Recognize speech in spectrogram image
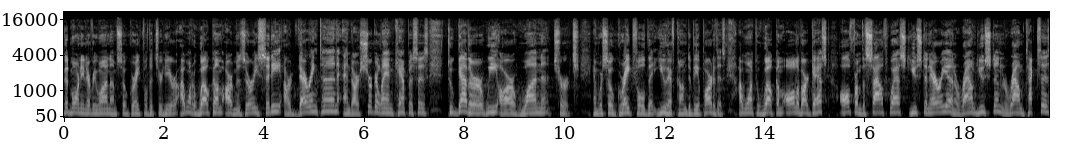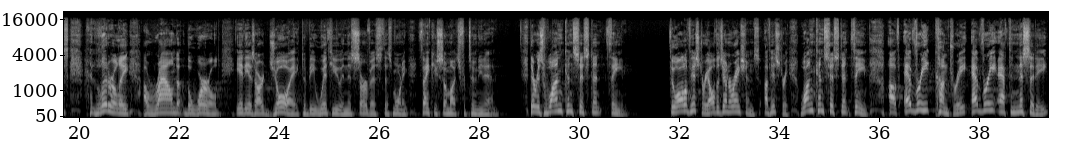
good morning, everyone. I'm so grateful that you're here. I want to welcome our Missouri City, our Darrington, and our Sugar Land campuses. Together, we are one church, and we're so grateful that you have come to be a part of this. I want to welcome all of our guests, all from the Southwest Houston area and around Houston and around Texas, and literally around the world. It is our joy to be with you in this service this morning. Thank you so much for tuning in. There is one consistent theme through all of history, all the generations of history, one consistent theme of every country, every ethnicity,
